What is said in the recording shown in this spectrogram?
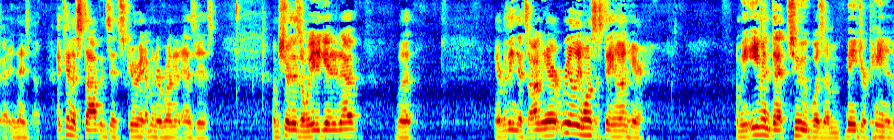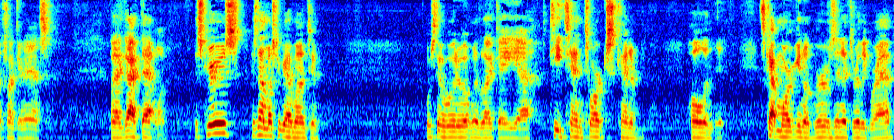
and I, I kind of stopped and said, "Screw it! I'm gonna run it as is." I'm sure there's a way to get it out, but everything that's on here really wants to stay on here. I mean, even that tube was a major pain in the fucking ass. But I got that one. The screws, there's not much to grab onto. Wish they would have went with like a uh, T10 Torx kind of hole in it. It's got more, you know, grooves in it to really grab.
